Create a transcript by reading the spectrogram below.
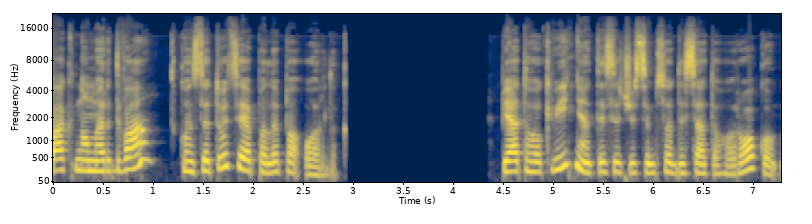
Факт номер 2 Конституція Пилипа Орлика. 5 квітня 1710 року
